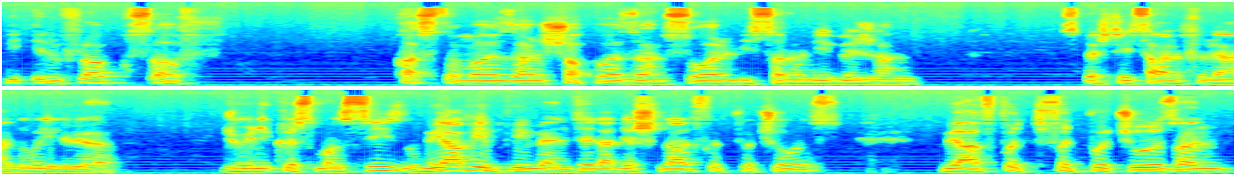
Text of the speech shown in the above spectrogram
the influx of customers and shoppers and so on in the Southern Division, especially San Fernando area during the Christmas season. We have implemented additional foot patrols. We have foot, foot patrols on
